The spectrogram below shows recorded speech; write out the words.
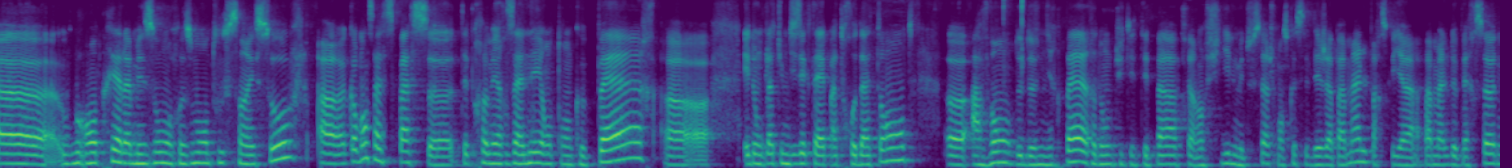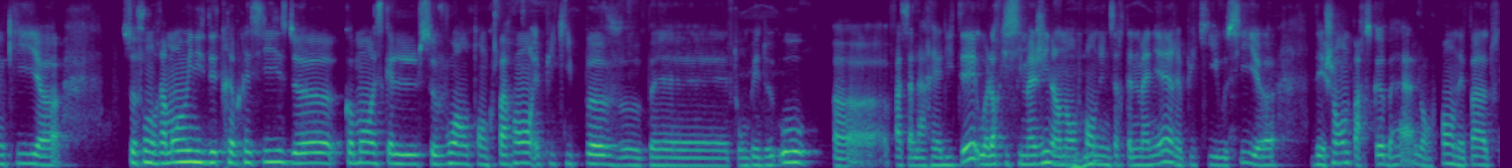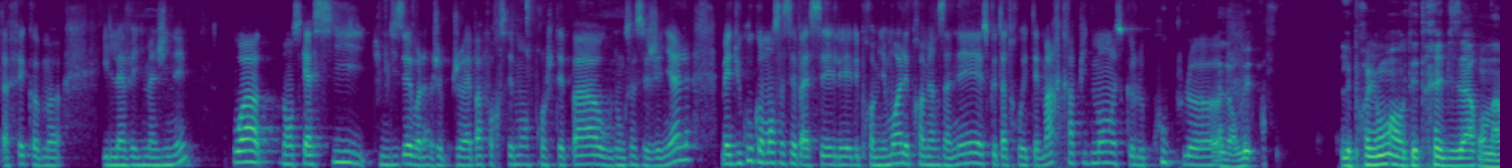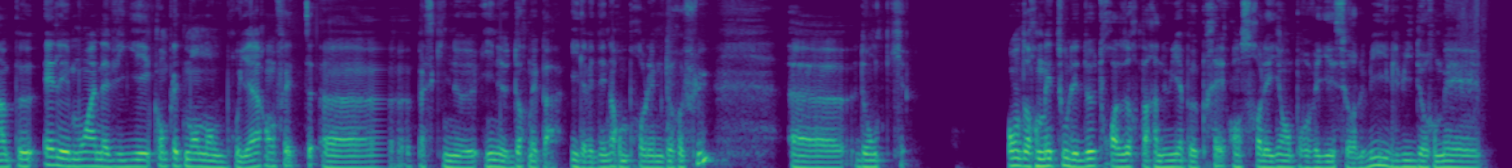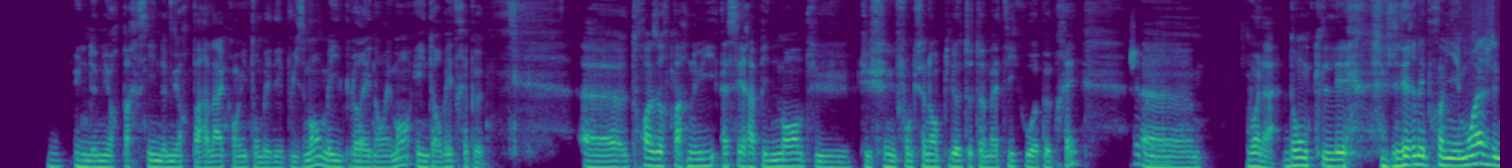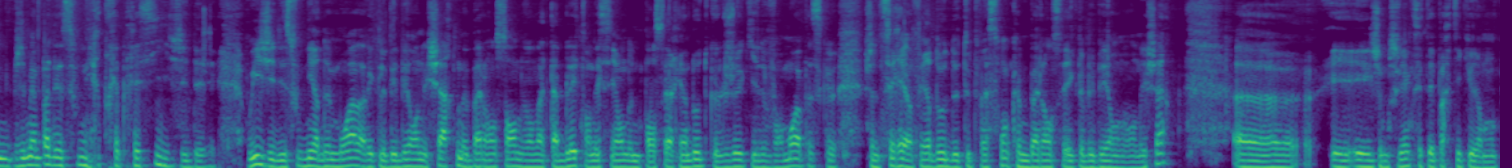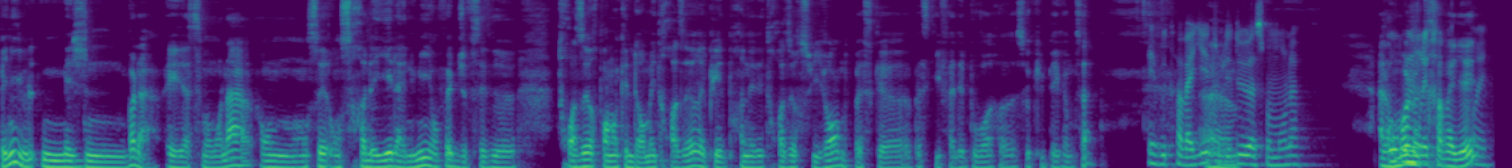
vous rentrez à la maison, heureusement, tous sains et saufs. comment ça se passe tes premières années en tant que père Et donc là, tu me disais que tu n'avais pas trop d'attentes. avant de devenir père, donc tu t'étais pas fait un film et tout ça, je pense que c'est déjà pas mal parce qu'il y a pas mal de personnes qui se font vraiment une idée très précise de comment est-ce qu'elles se voient en tant que parents et puis qui peuvent euh, ben, tomber de haut euh, face à la réalité, ou alors qui s'imaginent un enfant mhm. d'une certaine manière et puis qui aussi euh, déchantent parce que ben, l'enfant n'est pas tout à fait comme il l'avait imaginé. Toi, dans ce cas-ci, tu me disais, voilà, je n'avais pas forcément, je projetais pas, ou donc ça c'est génial. Mais du coup, comment ça s'est passé les, premiers mois, les premières années? Est-ce que tu as trouvé tes marques rapidement? Est-ce que le couple... Alors, les, les premiers mois ont été très bizarres. On a un peu, elle et moi, navigué complètement dans le brouillard, en fait, euh, parce qu'il ne, il ne dormait pas. Il avait d'énormes problèmes de reflux. Euh, donc, on dormait tous les deux trois heures par nuit à peu près, en se relayant pour veiller sur lui. Lui dormait une demi-heure par-ci, une demi-heure par-là quand il tombait d'épuisement, mais il pleurait énormément et il dormait très peu. Euh, trois heures par nuit, assez rapidement, tu, tu fonctionnes en pilote automatique ou à peu près. Voilà, donc les, je dirais les premiers mois, j'ai même pas des souvenirs très précis. J'ai des, oui, j'ai des souvenirs de moi avec le bébé en écharpe me balançant devant ma tablette en essayant de ne penser à rien d'autre que le jeu qui est devant moi parce que je ne sais rien faire d'autre de toute façon que me balancer avec le bébé en, écharpe. Euh, et, et, je me souviens que c'était particulièrement pénible, mais je, voilà. Et à ce moment-là, on, on se relayait la nuit. En fait, je faisais de trois heures pendant qu'elle dormait trois heures et puis elle prenait les trois heures suivantes parce que parce qu'il fallait pouvoir euh, s'occuper comme ça. Et vous travailliez tous les euh, deux à ce moment-là Alors moi, je travaillais.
